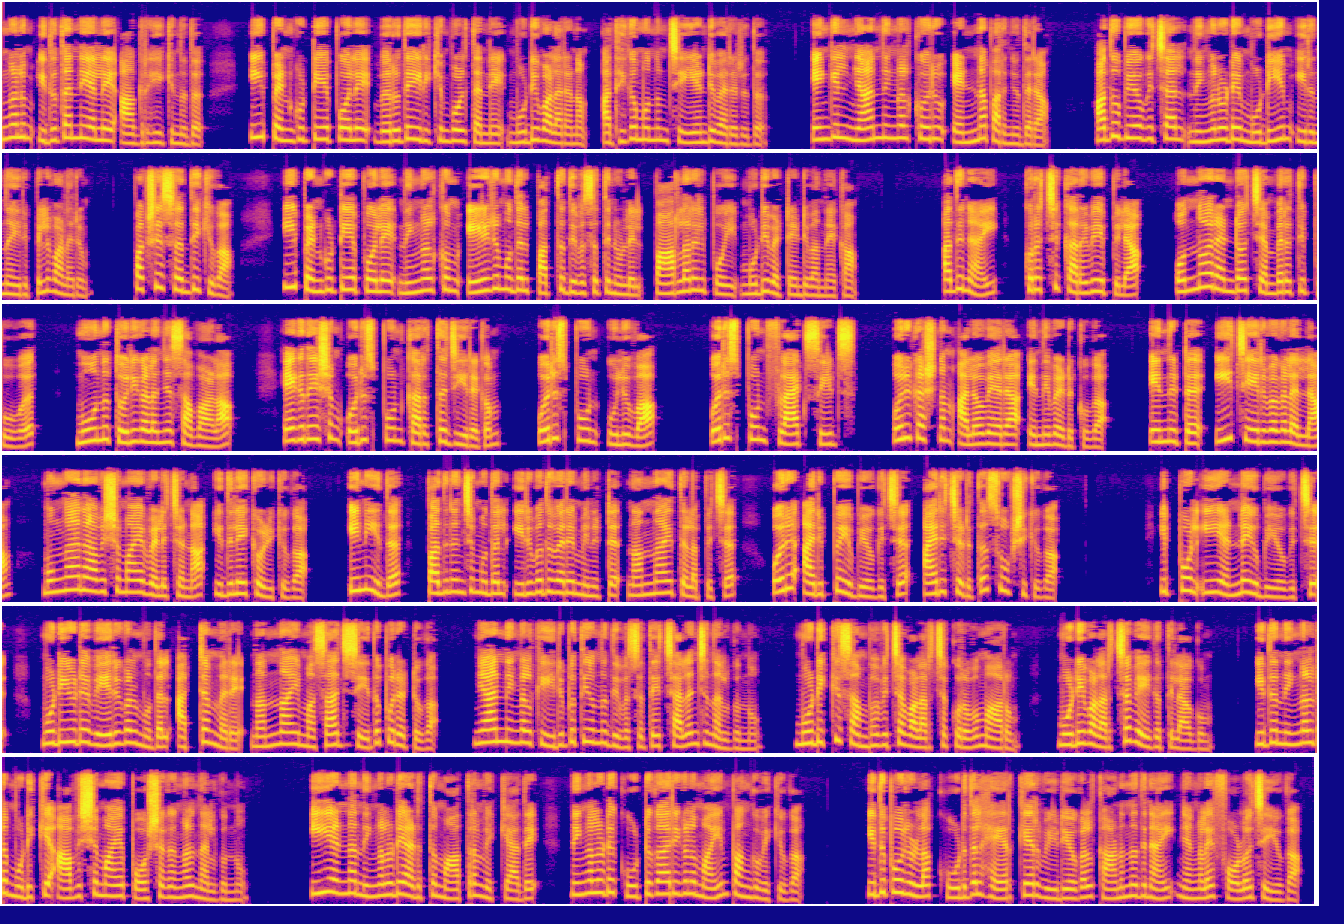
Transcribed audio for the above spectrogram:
നിങ്ങളും ഇതുതന്നെയല്ലേ ആഗ്രഹിക്കുന്നത്? ഈ പെൺകുട്ടിയെപ്പോലെ വെറുതെ ഇരിക്കുമ്പോൾ തന്നെ മുടി വളരണം അധികമൊന്നും ചെയ്യേണ്ടി വരരുത്. എങ്കിൽ ഞാൻ നിങ്ങൾക്കൊരു എണ്ണ പറഞ്ഞുതരാം അതുപയോഗിച്ചാൽ നിങ്ങളുടെ മുടിയും ഇരുന്ന ഇരിപ്പിൽ വളരും. പക്ഷെ ശ്രദ്ധിക്കുക ഈ പെൺകുട്ടിയെപ്പോലെ നിങ്ങൾക്കും ഏഴു മുതൽ പത്ത് ദിവസത്തിനുള്ളിൽ പാർലറിൽ പോയി മുടി വെട്ടേണ്ടി വന്നേക്കാം. അതിനായി കുറച്ച് കറിവേപ്പില ഒന്നോ രണ്ടോ ചെമ്പരത്തിപ്പൂവ് മൂന്ന് തൊലികളഞ്ഞ സവാള ഏകദേശം ഒരു സ്പൂൺ കറുത്ത ജീരകം ഒരു സ്പൂൺ ഉലുവ ഒരു സ്പൂൺ ഫ്ളാക്സ് സീഡ്സ് ഒരു കഷ്ണം അലോവേര എന്നിവ എടുക്കുക. എന്നിട്ട് ഈ ചേരുവകളെല്ലാം മുങ്ങാനാവശ്യമായ വെളിച്ചെണ്ണ ഇതിലേക്കൊഴിക്കുക ഇനി ഇത് പതിനഞ്ച് മുതൽ ഇരുപത് വരെ മിനിറ്റ് നന്നായി തിളപ്പിച്ച് ഒരു അരിപ്പയുപയോഗിച്ച് അരിച്ചെടുത്ത് സൂക്ഷിക്കുക. ഇപ്പോൾ ഈ എണ്ണയുപയോഗിച്ച് മുടിയുടെ വേരുകൾ മുതൽ അറ്റം വരെ നന്നായി മസാജ് ചെയ്ത് പുരട്ടുക. ഞാൻ നിങ്ങൾക്ക് ഇരുപത്തിയൊന്ന് ദിവസത്തെ ചലഞ്ച് നൽകുന്നു. മുടിക്ക് സംഭവിച്ച വളർച്ചക്കുറവ് മാറും. മുടി വളർച്ച വേഗത്തിലാകും. ഇത് നിങ്ങളുടെ മുടിക്ക് ആവശ്യമായ പോഷകങ്ങൾ നൽകുന്നു. ഈ എണ്ണ നിങ്ങളുടെ അടുത്ത് മാത്രം വെക്കാതെ നിങ്ങളുടെ കൂട്ടുകാരികളുമായും പങ്കുവെക്കുക. ഇതുപോലുള്ള കൂടുതൽ ഹെയർ കെയർ വീഡിയോകൾ കാണുന്നതിനായി ഞങ്ങളെ ഫോളോ ചെയ്യുക.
